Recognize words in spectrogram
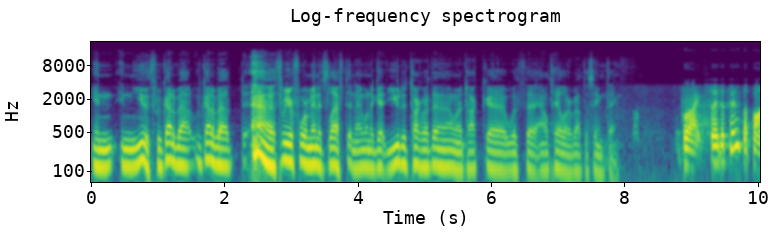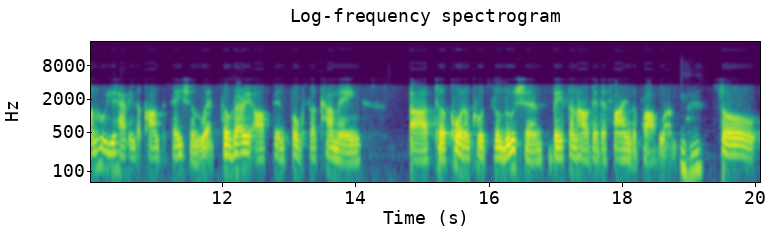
in in youth. We've got about we've got about three or four minutes left, and I want to get you to talk about that, and I want to talk uh, with uh, Al Taylor about the same thing. Right. So it depends upon who you're having the conversation with. So very often, folks are coming uh, to quote unquote solutions based on how they define the problem. Mm-hmm. So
